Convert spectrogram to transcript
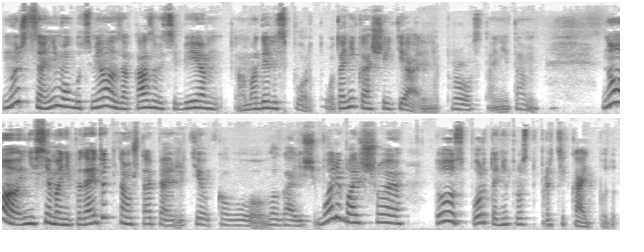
мышцы, они могут смело заказывать себе а, модели спорт. Вот они, конечно, идеальные, просто. Они там но не всем они подойдут, потому что, опять же, те, у кого влагалище более большое, то спорт они просто протекать будут.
